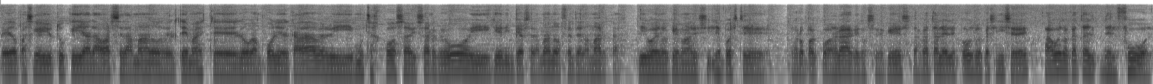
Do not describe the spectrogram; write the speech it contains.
pero parece que YouTube quería lavarse la mano del tema este Logan Paul y del cadáver y muchas cosas bizarras que hubo y quiere limpiarse la mano frente a la marca. Y bueno, ¿qué más decir? Después este, la ropa cuadrada, que no sé qué es, acá está el Xbox, casi ni se ve. Ah, bueno, acá está el del fútbol.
